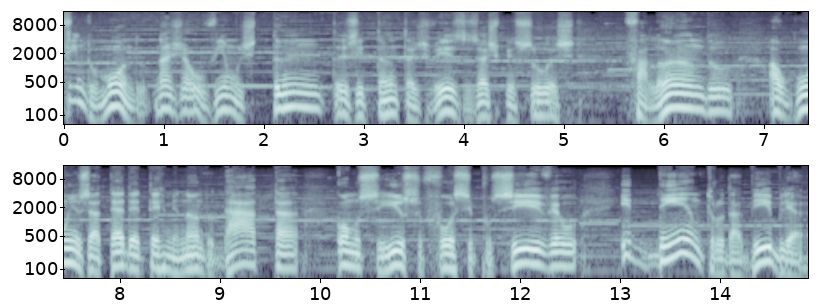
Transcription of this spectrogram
fim do mundo, nós já ouvimos tantas e tantas vezes as pessoas falando, alguns até determinando data, como se isso fosse possível, e dentro da Bíblia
